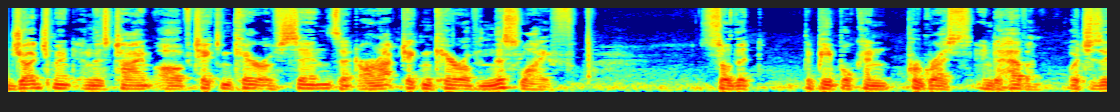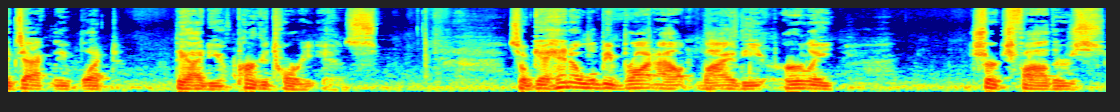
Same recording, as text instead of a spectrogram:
judgment and this time of taking care of sins that are not taken care of in this life so that the people can progress into heaven, which is exactly what the idea of purgatory is. So Gehenna will be brought out by the early church fathers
